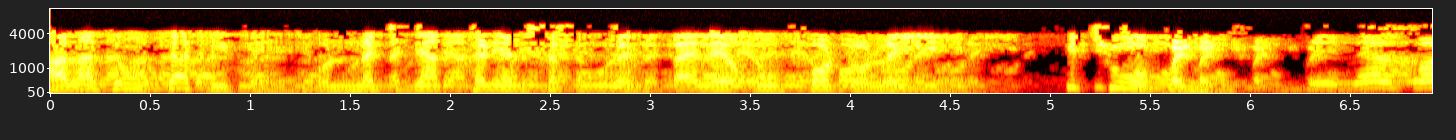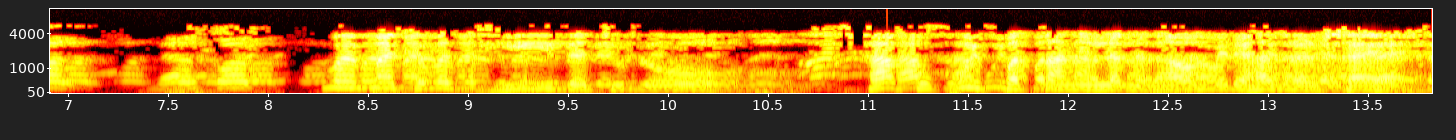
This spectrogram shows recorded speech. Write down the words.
حالانکہ وہ کیا کیتے وہ نچدیاں کھڑیاں سکول پہلے فوٹو لئی۔ پچھوں پڑھی۔ بالکل۔ بالکل۔ میں چلو۔ سب کوئی پتہ نہیں لگتا میرے حضرت صاحب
